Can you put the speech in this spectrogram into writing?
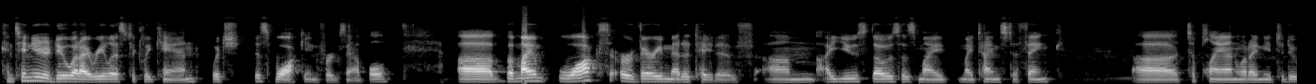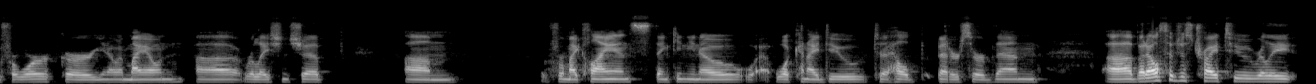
continue to do what I realistically can, which is walking, for example. Uh, but my walks are very meditative. Um, I use those as my my times to think, uh, to plan what I need to do for work, or you know, in my own uh, relationship. Um, for my clients, thinking, you know, what can I do to help better serve them? Uh, but I also just try to really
